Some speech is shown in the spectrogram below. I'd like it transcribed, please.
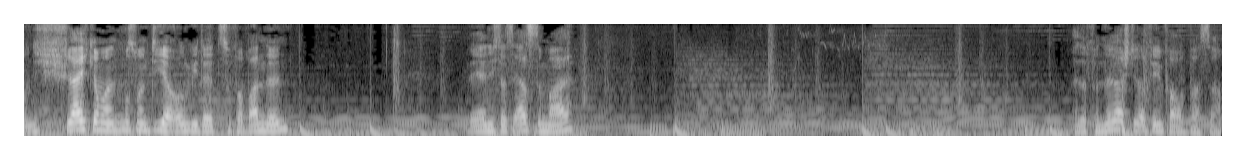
Und ich, vielleicht kann man, muss man die ja irgendwie dazu verwandeln. Wäre ja nicht das erste Mal. Also Vanilla steht auf jeden Fall auf Wasser.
